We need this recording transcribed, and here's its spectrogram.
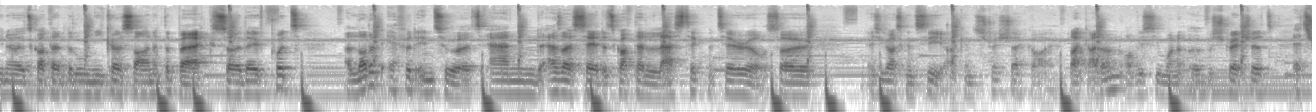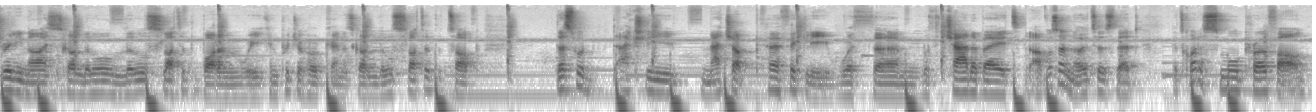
you know, it's got that little Nikko sign at the back. So they've put a lot of effort into it. And as I said, it's got that elastic material. So as you guys can see, I can stretch that guy. Like I don't obviously want to overstretch it. It's really nice. It's got a little little slot at the bottom where you can put your hook and it's got a little slot at the top. This would actually match up perfectly with um, with chatterbait. I've also noticed that it's quite a small profile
